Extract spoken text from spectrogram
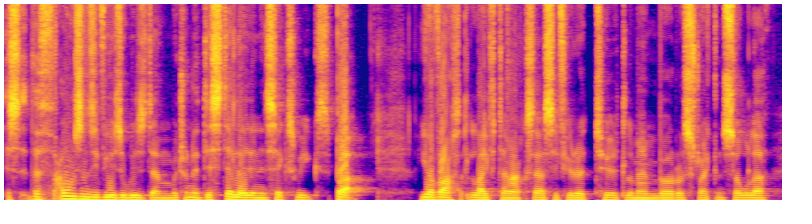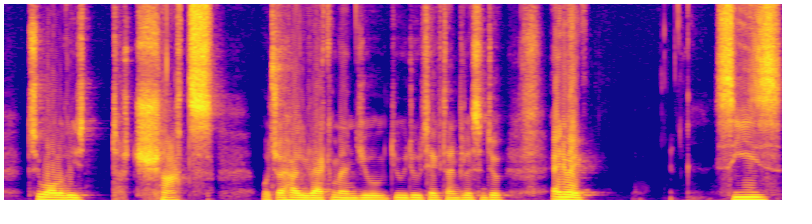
the thousands of years of wisdom. We're trying to distill it in six weeks. But you have lifetime access if you're a Turtle member or Striking Solar to all of these t- chats, which I highly recommend you do, do take time to listen to. Anyway, seize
